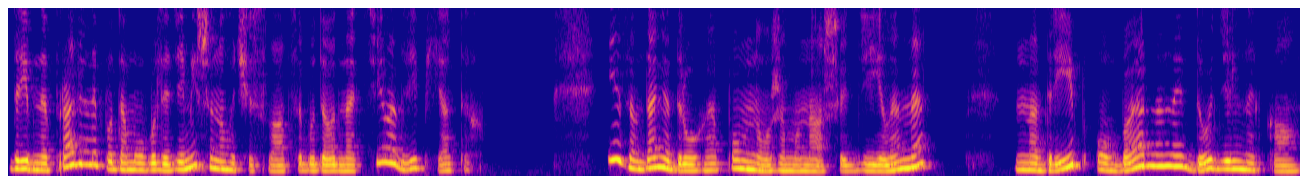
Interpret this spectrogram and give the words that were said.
Дріб неправильний подамо у вигляді мішаного числа. Це буде 1,2 п'ятих. І завдання друге. Помножимо наше ділене на дріб, обернений до дільника.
